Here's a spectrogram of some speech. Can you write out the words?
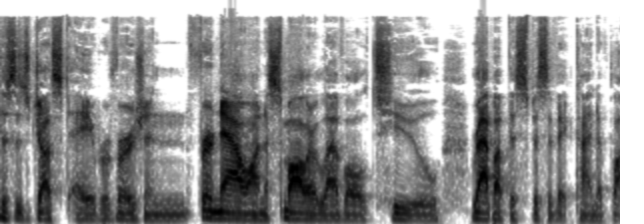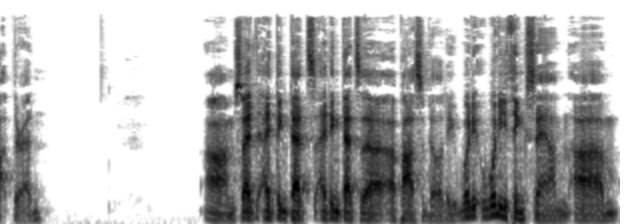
this is just a reversion for now on a smaller level to wrap up this specific kind of plot thread. Um, so I, I, think that's I think that's a, a, possibility. What do, what do you think, Sam? Um,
